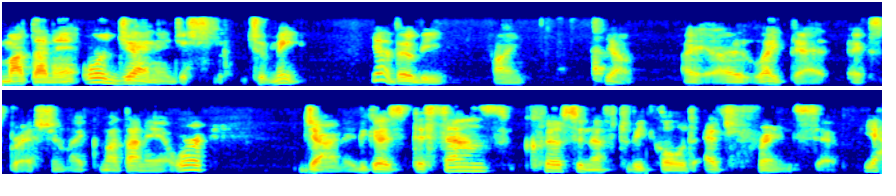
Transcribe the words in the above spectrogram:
matane or jane just to me. Yeah, that'll be fine. Yeah, I, I like that expression, like matane or jane, because that sounds close enough to be called as friends. So yeah,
